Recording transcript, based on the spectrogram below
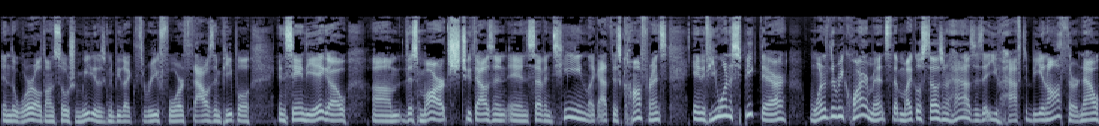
in the world on social media. There's going to be like three, 4,000 people in San Diego, um, this March 2017, like at this conference. And if you want to speak there, one of the requirements that Michael Stelzner has is that you have to be an author. Now,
